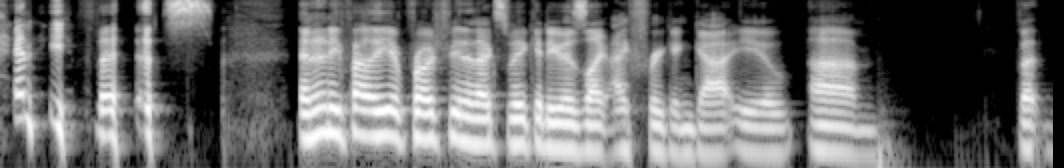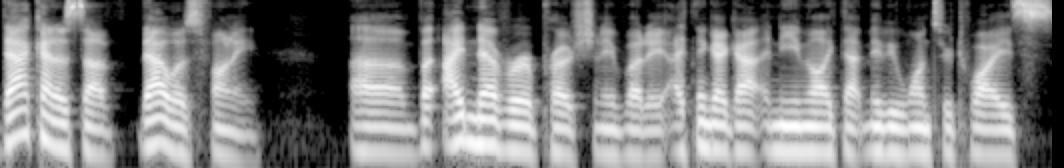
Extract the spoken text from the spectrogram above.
any of this and then he finally he approached me the next week and he was like, I freaking got you. Um, but that kind of stuff, that was funny. Um, but I never approached anybody. I think I got an email like that maybe once or twice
